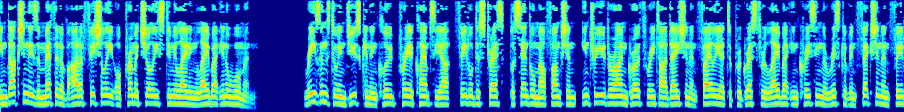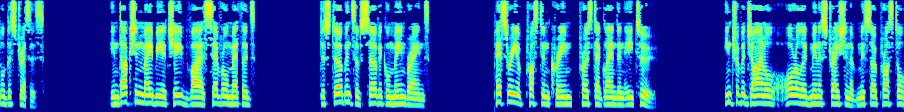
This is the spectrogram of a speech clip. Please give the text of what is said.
Induction is a method of artificially or prematurely stimulating labor in a woman. Reasons to induce can include preeclampsia, fetal distress, placental malfunction, intrauterine growth retardation and failure to progress through labor increasing the risk of infection and fetal distresses. Induction may be achieved via several methods Disturbance of cervical membranes Pessary of prostin cream, prostaglandin E2 Intravaginal or oral administration of misoprostol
